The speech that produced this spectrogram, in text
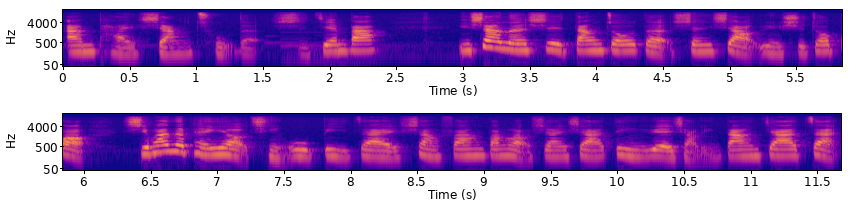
安排相处的时间吧。以上呢是当周的生肖运势周报，喜欢的朋友请务必在上方帮老师按下订阅、小铃铛、加赞。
